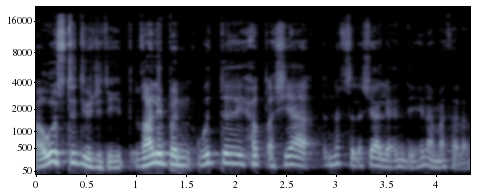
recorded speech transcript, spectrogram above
أو استوديو جديد غالبا وده يحط أشياء نفس الأشياء اللي عندي هنا مثلا.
